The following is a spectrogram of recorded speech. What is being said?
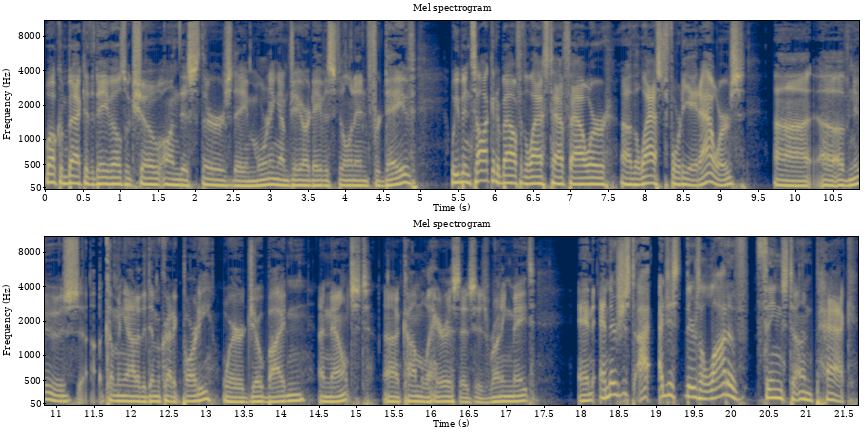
Welcome back to the Dave Elswick Show on this Thursday morning. I'm J.R. Davis filling in for Dave. We've been talking about for the last half hour, uh, the last 48 hours uh, of news coming out of the Democratic Party, where Joe Biden announced uh, Kamala Harris as his running mate. And and there's just I, I just there's a lot of things to unpack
